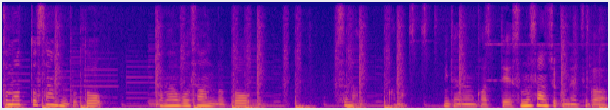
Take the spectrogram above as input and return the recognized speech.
トマトサンドと卵サンドとツナかな？みたいなのがあってその3色のやつが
